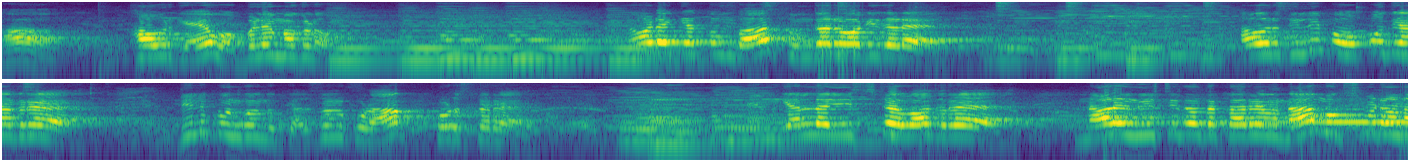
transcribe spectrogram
ಹಾ. ಅವ್ರಿಗೆ ಒಬ್ಬಳೆ ಮಗಳು. ನೋಡಕ್ಕೆ ತುಂಬಾ ಸುಂದರವಾಗಿದ್ದಾಳೆ. ಅವ್ರು ದಿಲೀಪ ಒಪ್ಪೋದೆ ಆದ್ರೆ ದಿಲೀಪನ್ಗೊಂದು ಕೆಲಸ ಕೂಡ ಕೊಡಿಸ್ತಾರೆ. ನಿಮ್ಗೆಲ್ಲ ಇಷ್ಟವಾದ್ರೆ ನಾಳೆ ನಿಶ್ಚಿತವಾದ ಕಾರ್ಯವನ್ನ ಮುಗಿಸ್ಬಿಡೋಣ.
